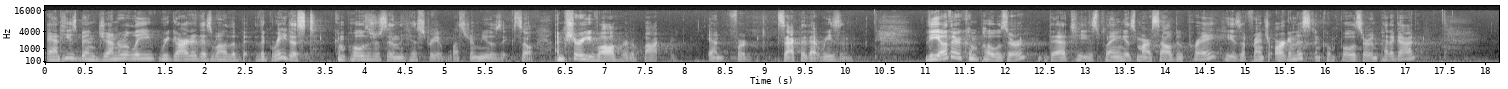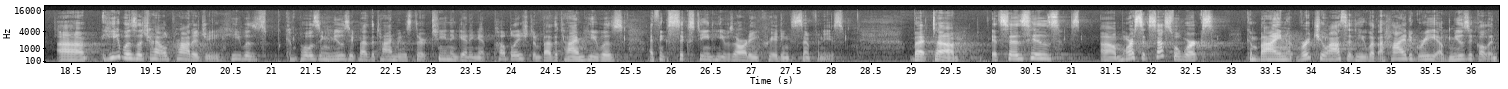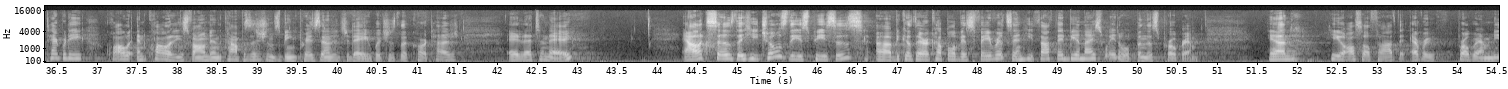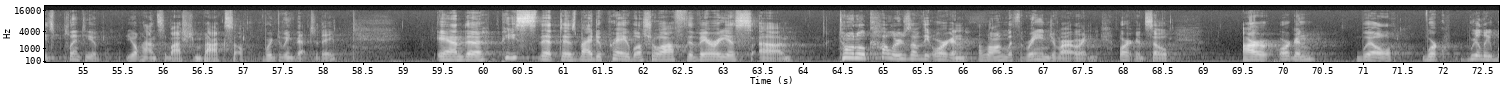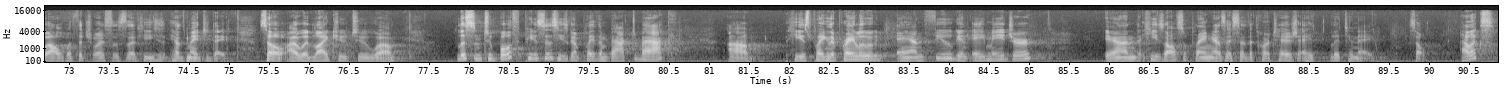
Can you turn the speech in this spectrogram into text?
and he's been generally regarded as one of the, the greatest composers in the history of Western music. So I'm sure you've all heard of Bach, and for exactly that reason. The other composer that he's playing is Marcel Dupré. He's a French organist and composer and pedagogue. Uh, he was a child prodigy. He was composing music by the time he was 13 and getting it published, and by the time he was, I think, 16, he was already creating symphonies. But uh, it says his uh, more successful works combine virtuosity with a high degree of musical integrity quali and qualities found in the compositions being presented today, which is the Cortège et Litanie. Alex says that he chose these pieces uh, because they're a couple of his favorites, and he thought they'd be a nice way to open this program. And he also thought that every program needs plenty of Johann Sebastian Bach, so we're doing that today. And the piece that is by Dupré will show off the various uh, tonal colors of the organ along with the range of our organ. organ. So our organ will work really well with the choices that he has made today. So I would like you to uh, listen to both pieces. He's going to play them back to back. Uh, he is playing the prelude and fugue in A major, and he's also playing, as I said, the cortege et litanie. So, Alex?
